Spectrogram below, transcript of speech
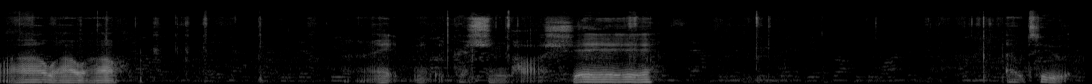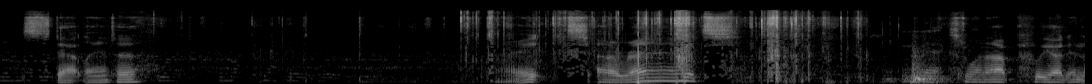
wow, wow. Alright, Cristian Pache. Out to Statlanta. Alright, alright. Next one up, we got an,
